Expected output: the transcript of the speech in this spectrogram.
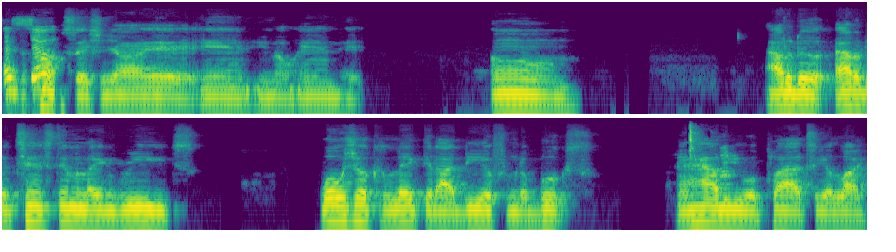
That's the dope. conversation y'all had, and you know, and that. Um, out of the out of the ten stimulating reads, what was your collected idea from the books, and how do you apply it to your life?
